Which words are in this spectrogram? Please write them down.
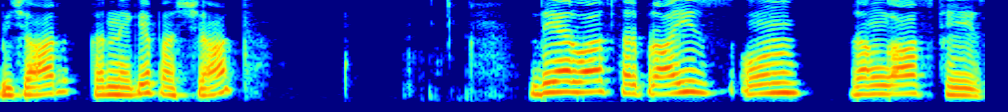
विचार करने के पश्चात there was surprise on Ranga's face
